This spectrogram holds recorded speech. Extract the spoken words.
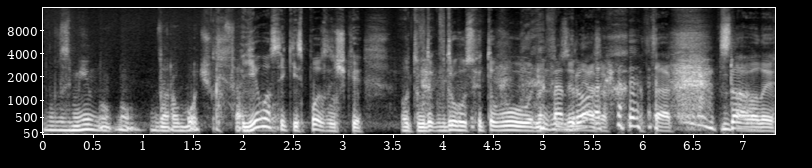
ну, зміну, ну, за робочу. Це Є у вас якісь позначки? От в, в Другу світову на фюзеляжах так, ставили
